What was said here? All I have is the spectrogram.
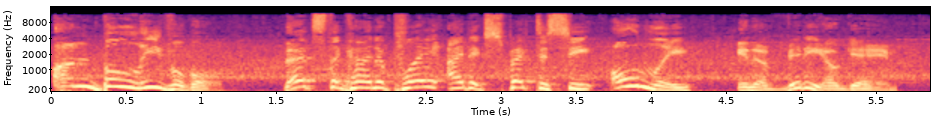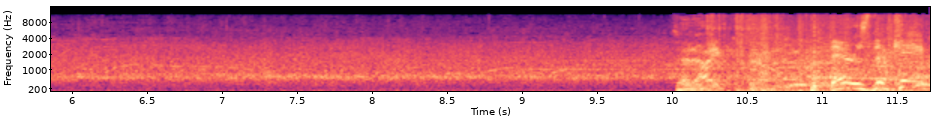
Unbelievable. That's the kind of play I'd expect to see only in a video game. Tonight. There's the kick.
